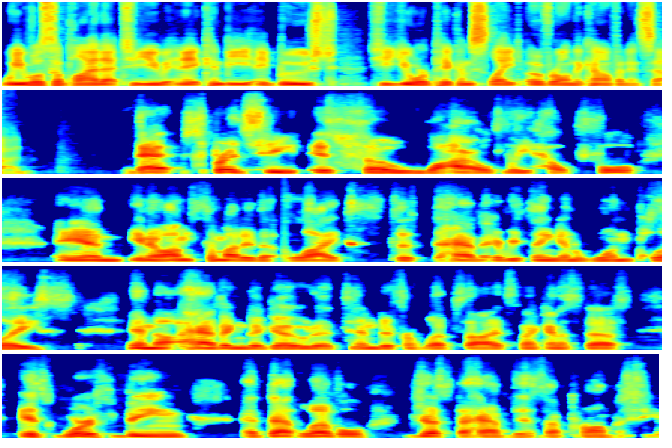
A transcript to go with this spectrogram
we will supply that to you and it can be a boost to your pick'em slate over on the confidence side. That spreadsheet is so wildly helpful. And, you know, I'm somebody that likes to have everything in one place and not having to go to 10 different websites and that kind of stuff. It's worth being at that level just to have this. I promise you.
